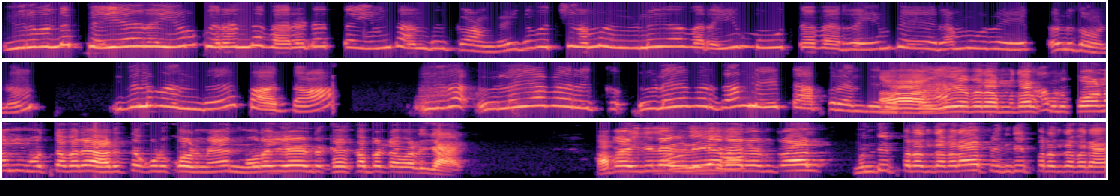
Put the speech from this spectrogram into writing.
இதுல வந்து பெயரையும் பிறந்த வருடத்தையும் தந்திருக்காங்க. இதை வச்சு நம்ம இளையவரையும் மூத்தவரையும் பெயரை முறையை எழுதணும். இதுல வந்து பார்த்தா இத இளையவருக்கு இளையவர் தான் லேட்டா ஆ, பிறந்திருக்கார். இளையவரை முதல் கொடுக்கணும் மூத்தவரை அடுத்து கொடுக்கணுமே முறையே என்று கேட்கப்பட்டவடியாய் அப்ப இதுல இளையவர் என்றால் முந்தி பிறந்தவரா பிந்தி பிறந்தவரா?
